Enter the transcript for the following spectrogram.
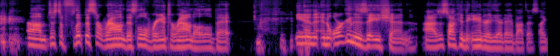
um, just to flip this around, this little rant around a little bit, in an organization, I was just talking to Andrea the other day about this. Like,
